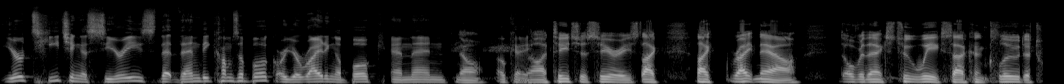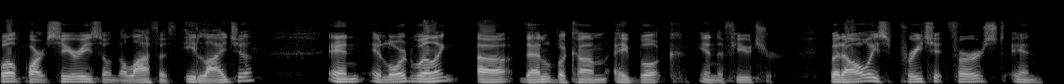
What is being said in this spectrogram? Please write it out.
you're teaching a series that then becomes a book or you're writing a book and then No, okay no, I teach a series like like right now. Over the next two weeks, I conclude a 12 part series on the life of Elijah, and, and Lord willing, uh, that'll become a book in the future. But I always preach it first, and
